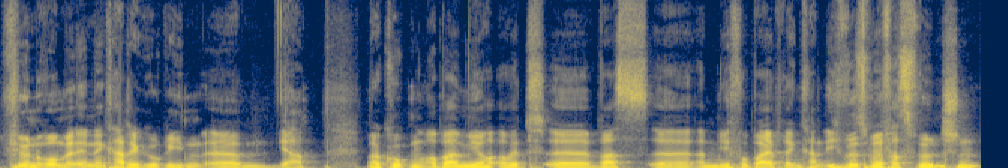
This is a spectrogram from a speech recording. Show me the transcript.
für einen Rummel in den Kategorien. Ähm, ja, mal gucken, ob er mir heute äh, was äh, an mir vorbeibringen kann. Ich würde es mir fast wünschen,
